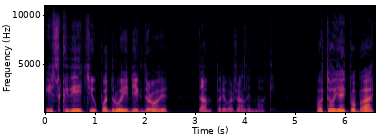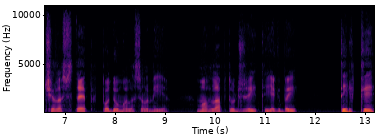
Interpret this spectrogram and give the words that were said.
і з квітів по другий бік дороги там переважали маки. Ото я й побачила степ, подумала Соломія. Могла б тут жити, якби тільки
